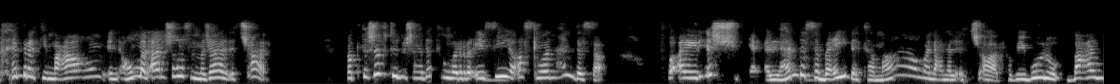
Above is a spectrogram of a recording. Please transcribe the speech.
خبرتي معاهم إن هم الآن يشتغلوا في المجال ال HR. فاكتشفت انه شهادتهم الرئيسية أصلا هندسة. فايش الهندسة بعيدة تماما عن ال HR. فبيقولوا بعد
